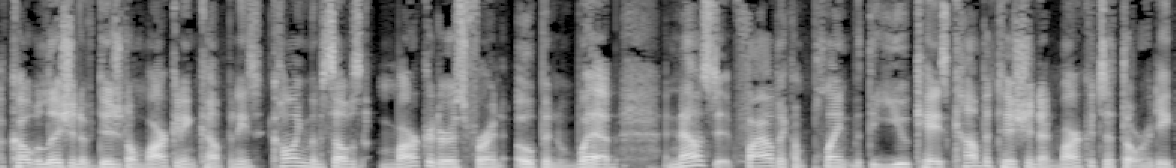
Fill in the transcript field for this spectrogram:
A coalition of digital marketing companies calling themselves Marketers for an Open Web announced it filed a complaint with the UK's Competition and Markets Authority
